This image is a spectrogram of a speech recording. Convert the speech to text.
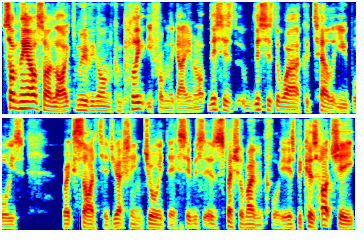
Something else I liked, moving on completely from the game, and this is this is the way I could tell that you boys were excited. You actually enjoyed this. It was it was a special moment for you. It's because Hutchie,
